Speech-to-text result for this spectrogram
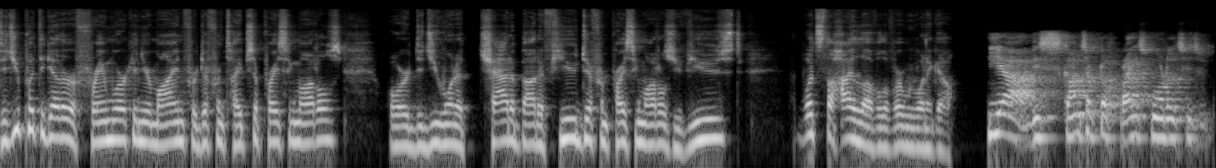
did you put together a framework in your mind for different types of pricing models? Or did you want to chat about a few different pricing models you've used? What's the high level of where we want to go? Yeah, this concept of price models is,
